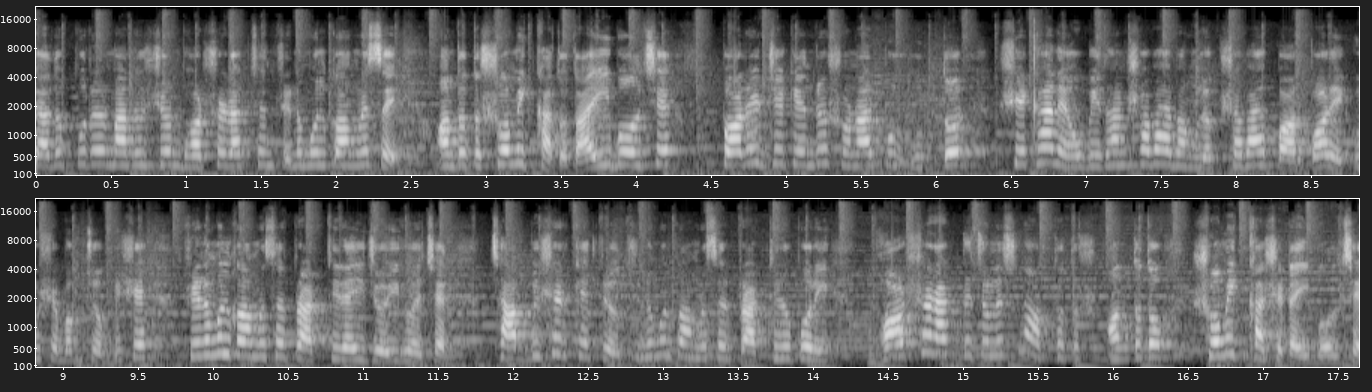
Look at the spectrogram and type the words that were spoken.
যাদবপুরের মানুষজন ভরসা রাখছেন তৃণমূল কংগ্রেসে? অন্তত সমীক্ষা তো তাই বলছে। পরের যে কেন্দ্র সোনারপুর উত্তর, সেখানেও বিধানসভা এবং লোকসভায় পরপর একুশ এবং চব্বিশে তৃণমূল কংগ্রেসের প্রার্থীরাই জয়ী হয়েছেন। ছাব্বিশের ক্ষেত্রেও তৃণমূল কংগ্রেসের প্রার্থীর উপরই ভরসা রাখতে চলেছেন অন্তত অন্তত সমীক্ষা সেটাই বলছে।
